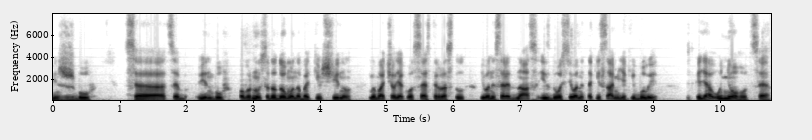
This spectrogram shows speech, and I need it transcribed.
Він ж був це, це він був повернувся додому на батьківщину. Ми бачили, як його сестри ростуть, і вони серед нас, і досі вони такі самі, як і були. Звідкиля у нього це.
